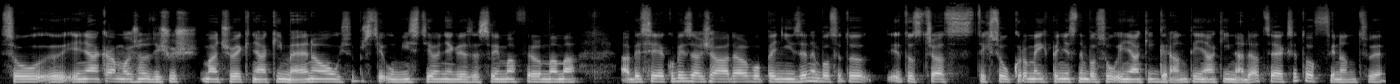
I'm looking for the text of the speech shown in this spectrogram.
jsou, je nějaká možnost, když už má člověk nějaký jméno, už se prostě umístil někde se svýma filmama, aby si jakoby zažádal o peníze, nebo se to, je to třeba z těch soukromých peněz, nebo jsou i nějaký granty, nějaký nadace, jak se to financuje?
